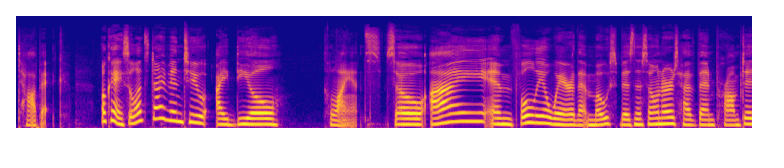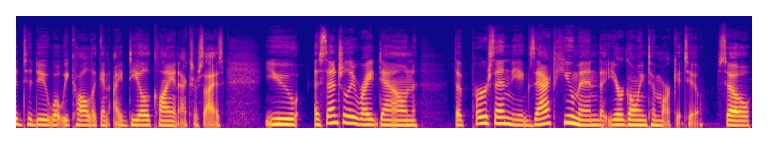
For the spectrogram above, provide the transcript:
topic. Okay, so let's dive into ideal clients. So, I am fully aware that most business owners have been prompted to do what we call like an ideal client exercise. You essentially write down the person, the exact human that you're going to market to. So,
